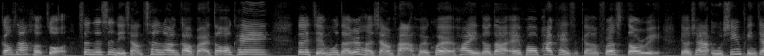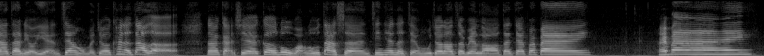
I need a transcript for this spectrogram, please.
工商合作，甚至是你想趁乱告白都 OK。对节目的任何想法回馈，欢迎都到 Apple Podcast 跟 First Story 留下五星评价再留言，这样我们就看得到了。那感谢各路网络大神，今天的节目就到这边喽，大家拜拜，拜拜。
